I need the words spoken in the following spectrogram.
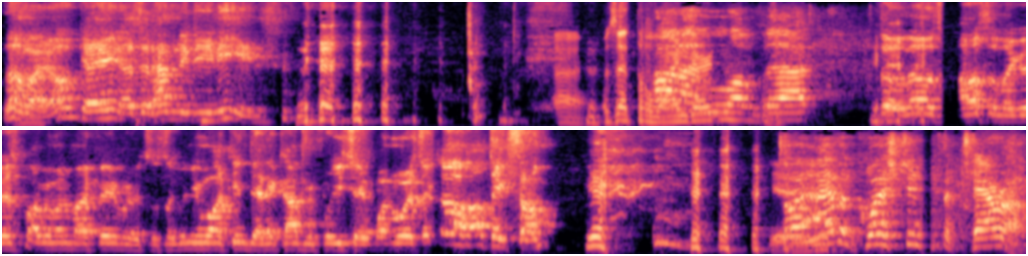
So I'm like, "Okay." I said, "How many do you need?" Uh, was that the wine I garden? love that. So that was awesome. Like that's probably one of my favorites. It's like when you walk in, into an account before you say one word, it's like, "Oh, I'll take some." Yeah. so I I have a question for Tara.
